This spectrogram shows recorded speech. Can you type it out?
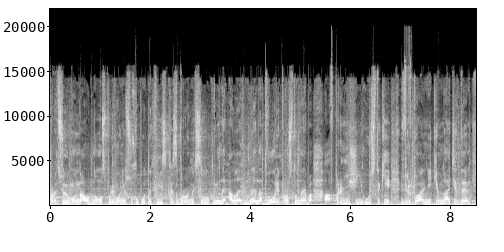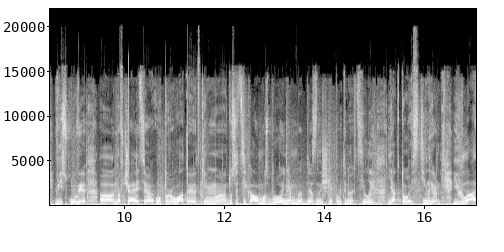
працюємо на одному з полігонів сухопутних військ збройних сил України, але не на дворі просто неба, а в приміщенні. Ось такій віртуальній кімнаті, де військові навчаються оперувати таким е, досить цікавим озброєнням для знищення повітряних цілей, як то стінгер ігла.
